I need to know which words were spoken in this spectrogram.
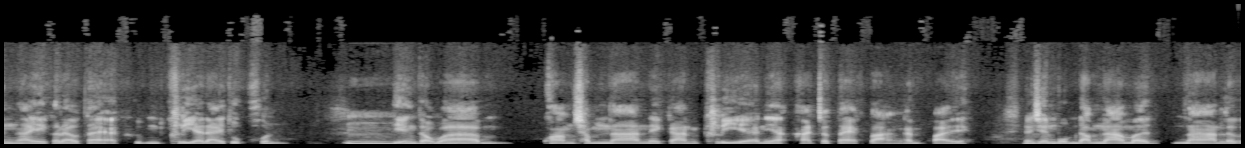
ยังไงก็แล้วแต่คือเคลียร์ได้ทุกคนเพียงแต่ว่าความชำนาญในการเคลียร์เนี่ยอาจจะแตกต่างกันไป อย่างเช่นผมดำน้ำมานานแล้ว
